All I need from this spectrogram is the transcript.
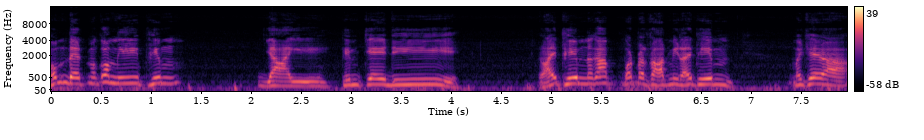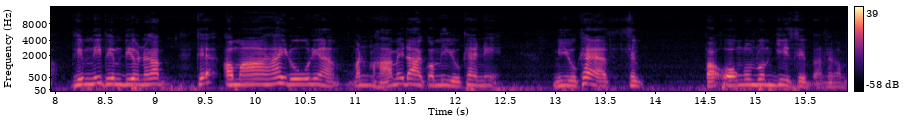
สมเด็จมันก็มีพิมพ์ใหญ่ พิมพ์เจดี หลายพิมพ์นะครับ วัดประสาทมีหลายพิมพ์ ไม่ใช่ว่าพิมพ์นี้พิมพ์เดียวนะครับที่เอามาให้ดูเนี่ย มันหาไม่ได้ก็มีอยู่แค่นี้ มีอยู่แค่สิบพระองค์รวมๆยี่สิบนะครับ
